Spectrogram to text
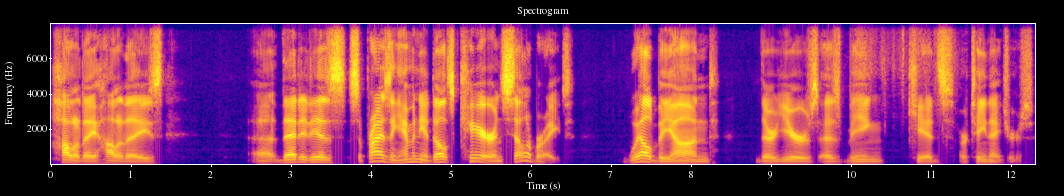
holiday holidays uh, that it is surprising how many adults care and celebrate well beyond their years as being kids or teenagers.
